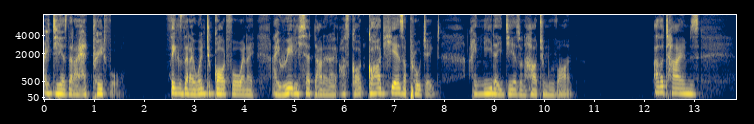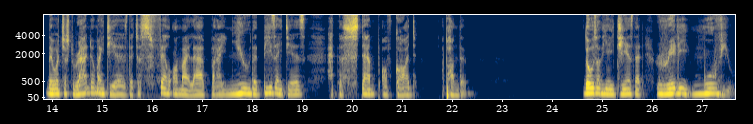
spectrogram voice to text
ideas that I had prayed for, things that I went to God for, and I, I really sat down and I asked God, God, here's a project. I need ideas on how to move on. Other times, they were just random ideas that just fell on my lap, but I knew that these ideas had the stamp of God upon them. Those are the ideas that really move you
